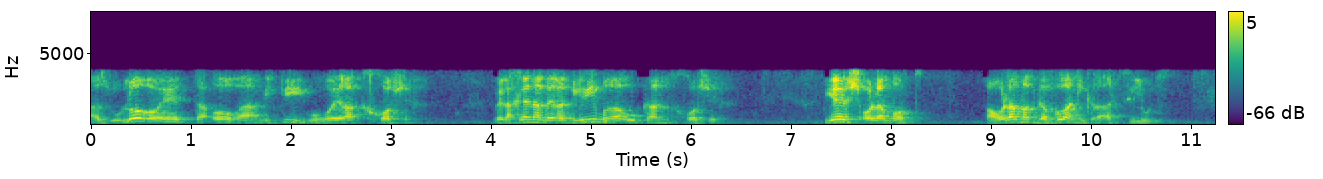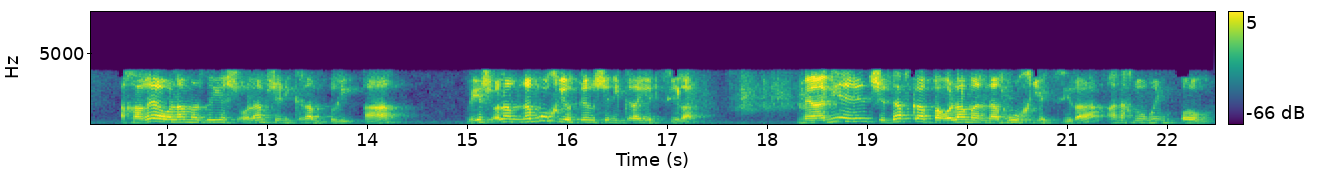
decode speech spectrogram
אז הוא לא רואה את האור האמיתי, הוא רואה רק חושך. ולכן המרגלים ראו כאן חושך. יש עולמות. העולם הגבוה נקרא אצילות. אחרי העולם הזה יש עולם שנקרא בריאה, ויש עולם נמוך יותר שנקרא יצירה. מעניין שדווקא בעולם הנמוך יצירה, אנחנו אומרים אור.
